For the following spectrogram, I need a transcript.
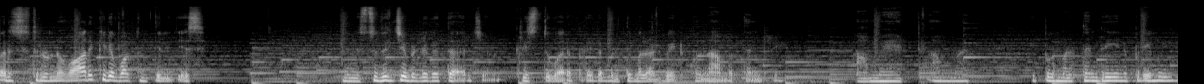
పరిస్థితులు ఉన్న వారికి వాక్యం తెలియజేసి నిన్ను స్థుతించే బిడ్డగా తయారు చేయండి క్రీస్తు వారి ప్రేట బ్రతిమలాడు పెట్టుకున్నాము తండ్రి. ఆమె అమ్మ ఇప్పుడు మన తండ్రి అయిన ప్రేమ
